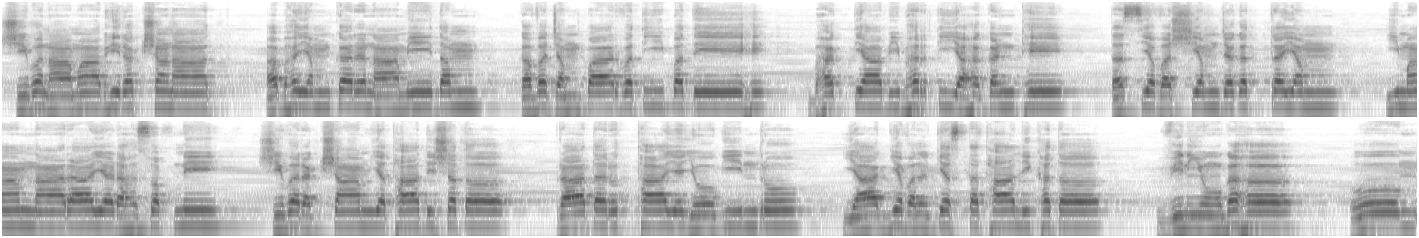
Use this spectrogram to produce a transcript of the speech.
शिवनामाभिरक्षणात्। अभयं करनामेदं कवचं पार्वतीपतेः। भक्त्या बिभर्ति यः कण्ठे। तस्य वश्यं जगत्त्रयम्। इमां नारायणः स्वप्ने शिवरक्षां यथा दिशत प्रातरुत्थाय योगीन्द्रो याज्ञवल्क्यस्तथा लिखत। विनियोगः। ॐ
